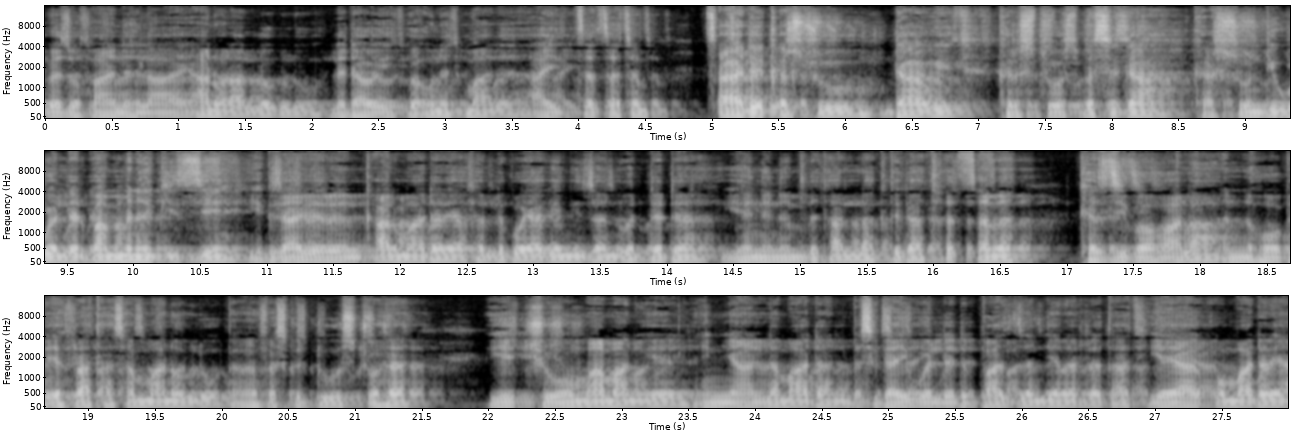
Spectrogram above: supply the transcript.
በዙፋንህ ላይ አኖራለሁ ብሎ ለዳዊት በእውነት ማለ፣ አይጸጸትም። ጻድቅ እርሱ ዳዊት ክርስቶስ በሥጋ ከእርሱ እንዲወለድ ባመነ ጊዜ የእግዚአብሔርን ቃል ማደሪያ ፈልጎ ያገኝ ዘንድ ወደደ። ይህንንም በታላቅ ትጋት ፈጸመ። ከዚህ በኋላ እነሆ በኤፍራታ ሰማነው ብሎ በመንፈስ ቅዱስ ጮኸ። ይህችውም አማኑኤል እኛን ለማዳን በሥጋ ይወለድባት ዘንድ የመረጣት የያዕቆብ ማደሪያ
